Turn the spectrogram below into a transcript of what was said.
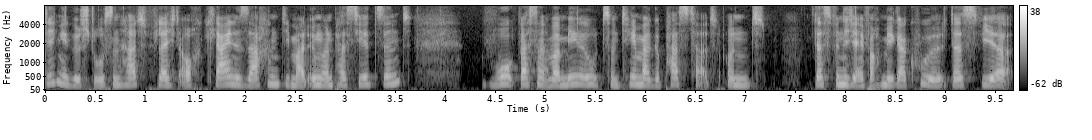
Dinge gestoßen hat, vielleicht auch kleine Sachen, die mal irgendwann passiert sind, wo, was dann aber mega gut zum Thema gepasst hat. Und das finde ich einfach mega cool, dass wir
